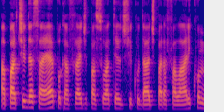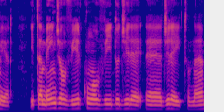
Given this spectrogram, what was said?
A partir dessa época, Freud passou a ter dificuldade para falar e comer e também de ouvir com o ouvido dire é, direito, né?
